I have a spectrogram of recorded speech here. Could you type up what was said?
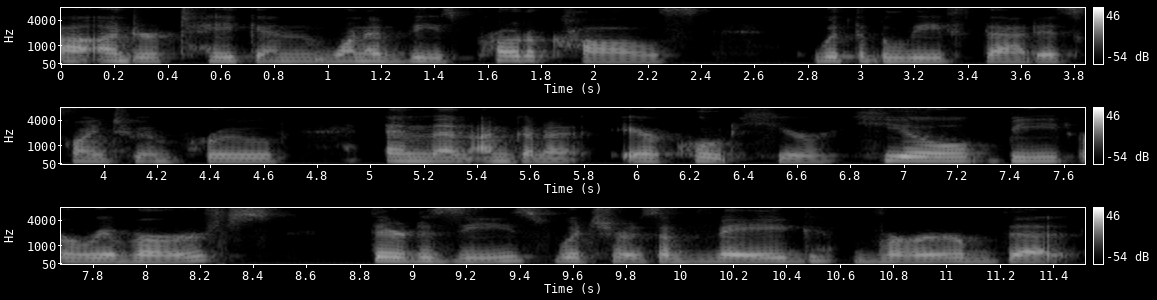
uh, undertaken one of these protocols with the belief that it's going to improve, and then I'm going to air quote here: heal, beat, or reverse their disease, which is a vague verb that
